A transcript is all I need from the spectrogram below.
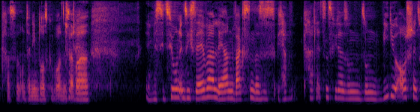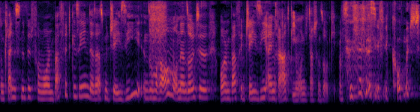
krasse Unternehmen draus geworden ist. Total. Aber Investitionen in sich selber, lernen, wachsen, das ist, ich habe gerade letztens wieder so ein, so ein Videoausschnitt, so ein kleines Snippet von Warren Buffett gesehen, der saß mit Jay-Z in so einem Raum und dann sollte Warren Buffett Jay-Z einen Rat geben und ich dachte schon so, okay, was ist irgendwie komisch.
